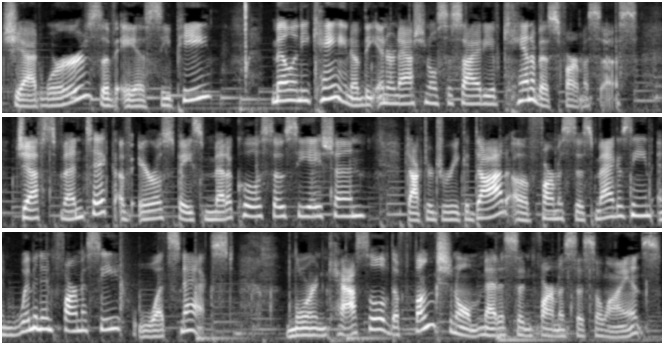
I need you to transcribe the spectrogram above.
Chad Worz of ASCP, Melani Kane of the International Society of Cannabis Pharmacists, Jeff Sventek of Aerospace Medical Association, Dr. Jerrica Dodd of PharmaSis Magazine and Women in Pharmacy, What's Next? Lauren Castle of the Functional Medicine Pharmacists Alliance,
